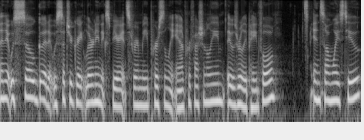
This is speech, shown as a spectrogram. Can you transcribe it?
and it was so good. It was such a great learning experience for me personally and professionally. It was really painful in some ways too,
